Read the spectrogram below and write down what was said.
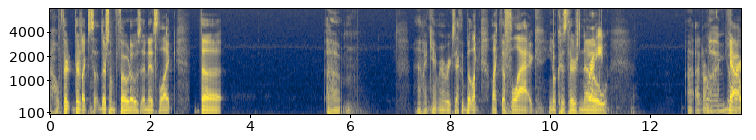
oh there there's like so, there's some photos and it's like the um and I can't remember exactly but like like the flag you know cuz there's no Right. I, I don't Wind know yeah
